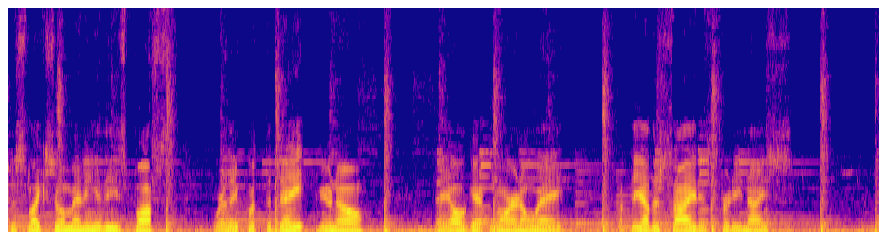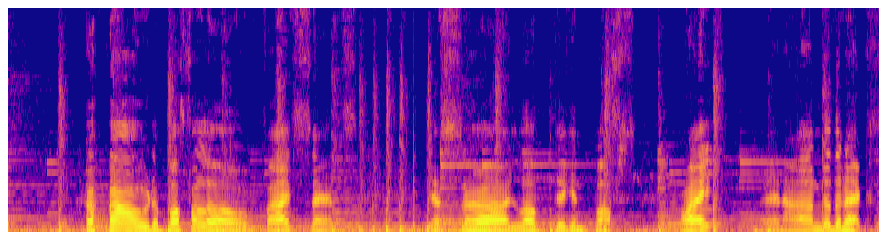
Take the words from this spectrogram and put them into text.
Just like so many of these buffs where they put the date, you know, they all get worn away. But the other side is pretty nice. Oh, the buffalo, five cents. Yes, sir, I love digging buffs. All right, and on to the next.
